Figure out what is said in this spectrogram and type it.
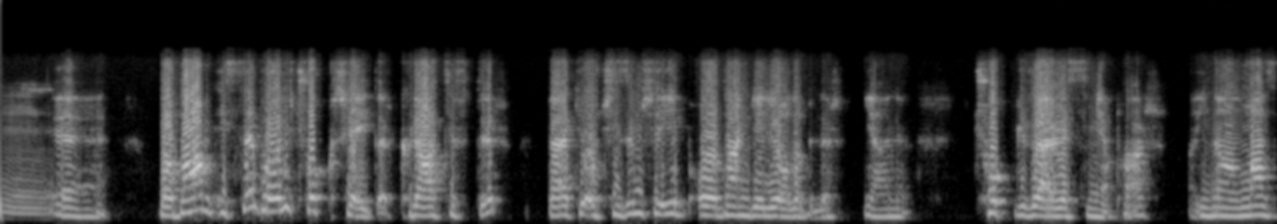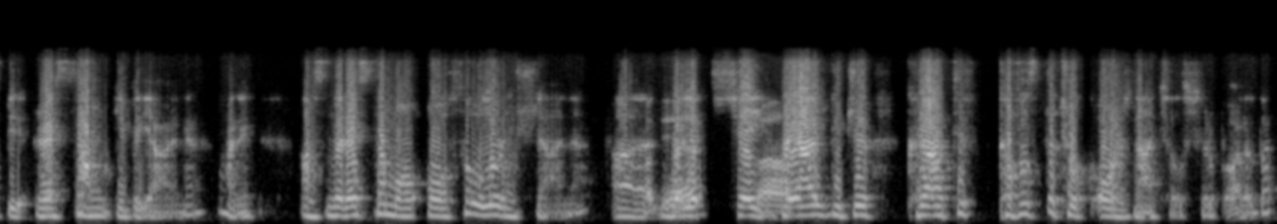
Hmm. Ee, babam ise böyle çok şeydir, kreatiftir. Belki o çizim şeyi oradan geliyor olabilir. Yani çok güzel resim yapar. İnanılmaz bir ressam gibi yani. Hani aslında ressam ol, olsa olurmuş yani. Ee, böyle şey wow. hayal gücü, kreatif kafası da çok orijinal çalışır bu arada.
